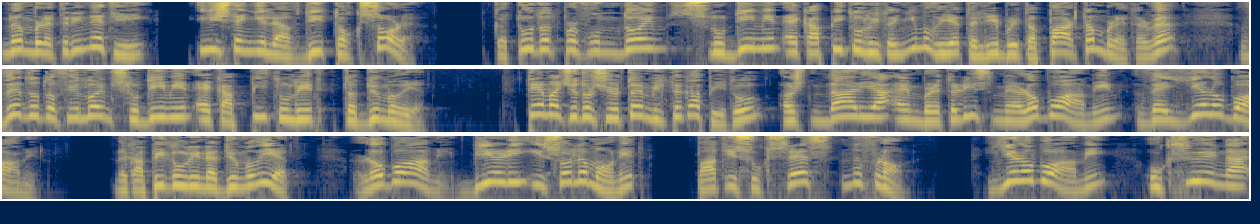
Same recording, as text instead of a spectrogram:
Në mbretërinë e tij ishte një lavdi toksore. Këtu do të përfundojmë studimin e kapitullit të 11 të librit të parë të mbretërve dhe do të fillojmë studimin e kapitullit të 12. Tema që do të shqyrtojmë këtë kapitull është ndarja e mbretërisë me Roboamin dhe Jeroboamin. Në kapitullin e 12, Roboami, biri i Solomonit, pati sukses në front. Jeroboami u kthye nga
